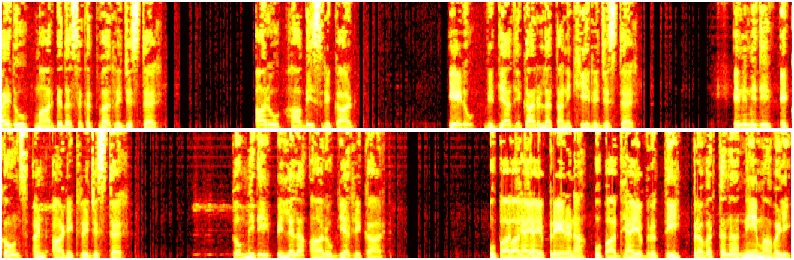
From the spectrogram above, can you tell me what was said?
ఐదు మార్గదర్శకత్వ రిజిస్టర్. ఆరు హాబీస్ రికార్డ్. ఏడు విద్యాధికారుల తనిఖీ రిజిస్టర్. ఎనిమిది అకౌంట్స్ అండ్ ఆడిట్ రిజిస్టర్. తొమ్మిది పిల్లల ఆరోగ్య రికార్డ్ ఉపాధ్యాయ ప్రేరణ ఉపాధ్యాయ వృత్తి ప్రవర్తన నియమావళి.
